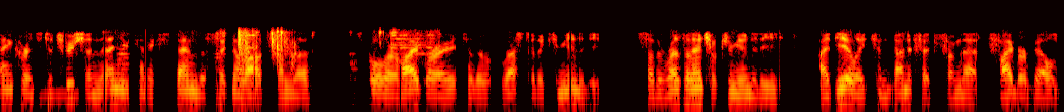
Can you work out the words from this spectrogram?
anchor institution, then you can extend the signal out from the school or library to the rest of the community. So the residential community ideally can benefit from that fiber build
